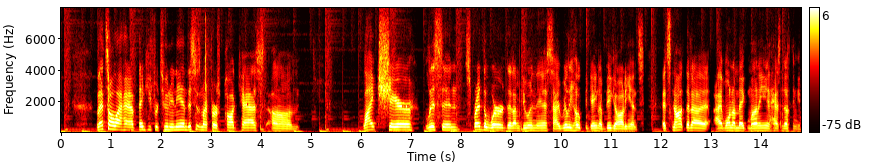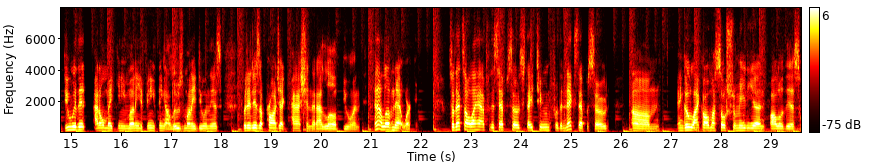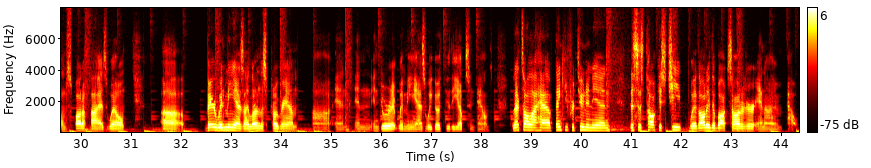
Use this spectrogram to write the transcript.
Well, that's all I have. Thank you for tuning in. This is my first podcast. Um, like, share, listen, spread the word that I'm doing this. I really hope to gain a big audience. It's not that I, I want to make money, it has nothing to do with it. I don't make any money. If anything, I lose money doing this, but it is a project passion that I love doing, and I love networking. So that's all I have for this episode. Stay tuned for the next episode. Um, and go like all my social media and follow this on Spotify as well. Uh, bear with me as I learn this program uh, and and endure it with me as we go through the ups and downs. That's all I have. Thank you for tuning in. This is Talk is Cheap with Audie the Box Auditor, and I'm out.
